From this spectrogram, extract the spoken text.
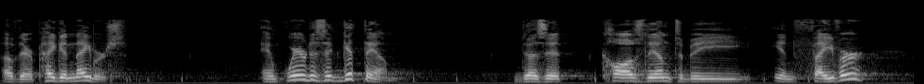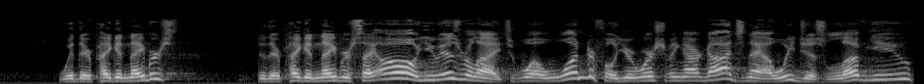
of their pagan neighbors. And where does it get them? Does it cause them to be in favor with their pagan neighbors? Do their pagan neighbors say, oh, you Israelites, well wonderful, you're worshiping our gods now. We just love you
